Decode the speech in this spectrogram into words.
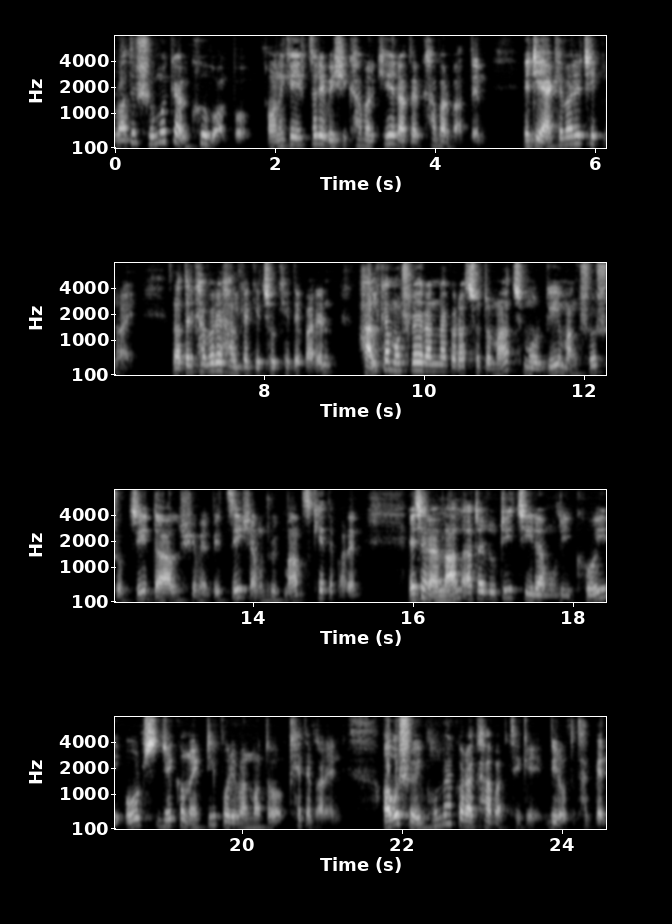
রাতের সময়কাল খুব অল্প। অনেকে ইফতারে বেশি খাবার খেয়ে রাতের খাবার বাদ দেন। এটি একেবারে ঠিক নয়। রাতের খাবারে হালকা কিছু খেতে পারেন। হালকা মশলায় রান্না করা ছোট মাছ, মুরগি, মাংস, সবজি, ডাল, শিমের বিচি, সামুদ্রিক মাছ খেতে পারেন। এছাড়া লাল আটার রুটি, চিরা মুড়ি, খই, ওটস যে কোনো একটি পরিমাণ মতো খেতে পারেন। অবশ্যই ভুনা করা খাবার থেকে বিরত থাকবেন।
